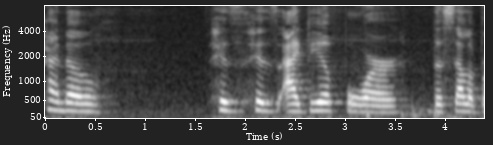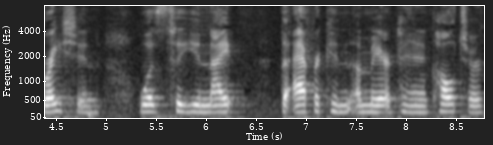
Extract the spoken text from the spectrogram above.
kind of his his idea for the celebration was to unite the African American culture.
